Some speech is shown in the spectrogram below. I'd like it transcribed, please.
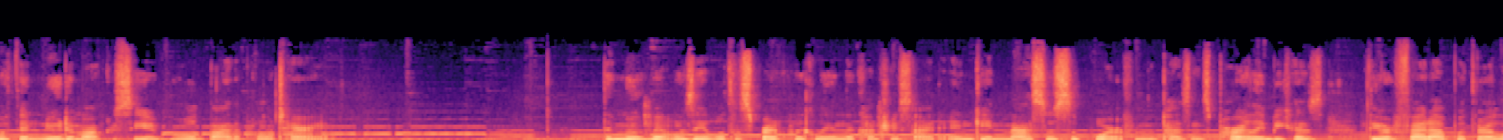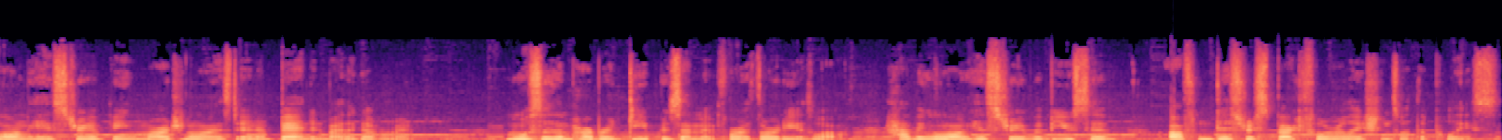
with a new democracy ruled by the proletariat. The movement was able to spread quickly in the countryside and gain massive support from the peasants, partly because they were fed up with their long history of being marginalized and abandoned by the government. Most of them harbored deep resentment for authority as well, having a long history of abusive, often disrespectful relations with the police.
